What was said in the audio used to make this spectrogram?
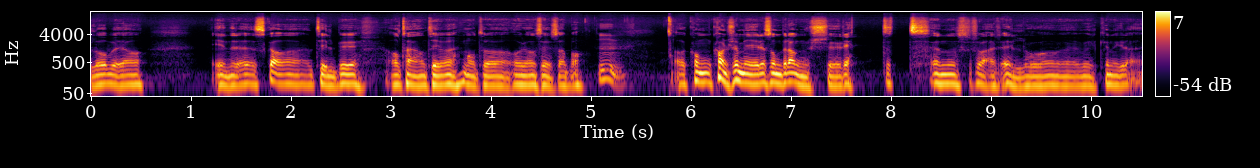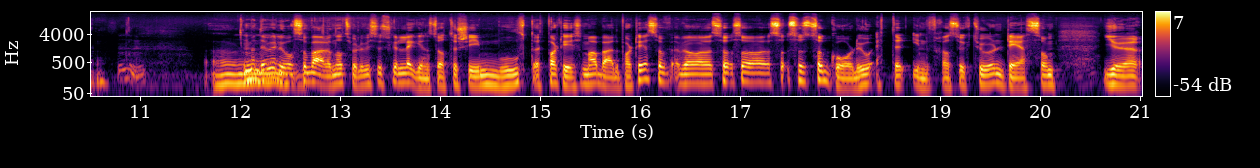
LO ved å innre, skal tilby alternative måter å organisere seg på. Mm. Kom, kanskje mer som bransjerettet enn svær LO vil kunne greie. Mm. Men det vil jo også være naturlig hvis du skulle legge en strategi mot et parti som Arbeiderpartiet, så, så, så, så, går det jo etter infrastrukturen, det som gjør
